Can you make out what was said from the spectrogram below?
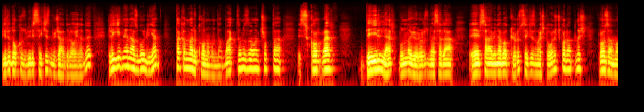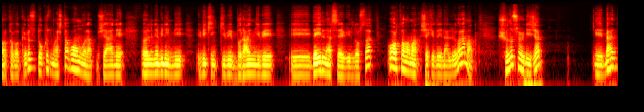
biri 9, biri 8 mücadele oynadı. Ligin en az gol yiyen takımları konumunda. Baktığımız zaman çok da skorer değiller. Bunu da görüyoruz. Mesela ev sahibine bakıyoruz. 8 maçta 13 gol atmış. Rosenborg'a bakıyoruz. 9 maçta 10 gol atmış. Yani öyle ne bileyim bir Viking gibi, Bran gibi e, değiller sevgili dostlar. Ortalama şekilde ilerliyorlar ama şunu söyleyeceğim. E, ben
